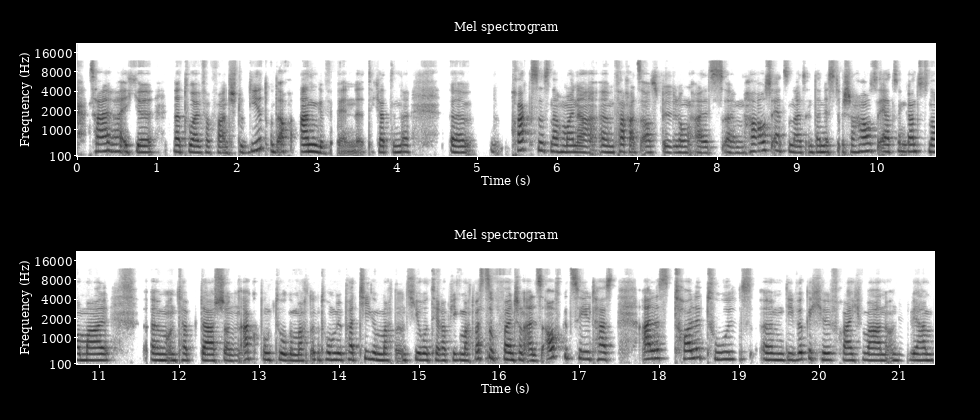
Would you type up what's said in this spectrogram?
zahlreiche Naturheilverfahren studiert und auch angewendet. Ich hatte eine äh, Praxis nach meiner ähm, Facharztausbildung als ähm, Hausärztin, als internistische Hausärztin ganz normal ähm, und habe da schon Akupunktur gemacht und Homöopathie gemacht und Chirotherapie gemacht, was du vorhin schon alles aufgezählt hast. Alles tolle Tools, ähm, die wirklich hilfreich waren und wir haben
